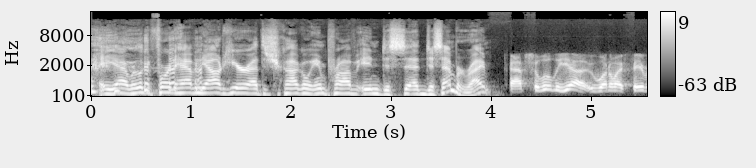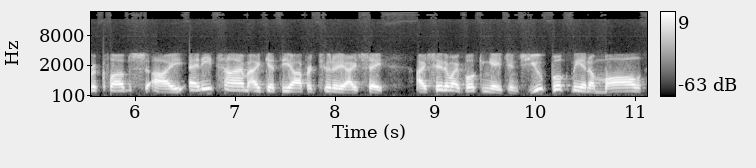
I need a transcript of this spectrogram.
Hey, yeah, we're looking forward to having you out here at the Chicago Improv in Dece- December, right? Absolutely, yeah. One of my favorite clubs. I anytime I get the opportunity, I say I say to my booking agents, "You book me in a mall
